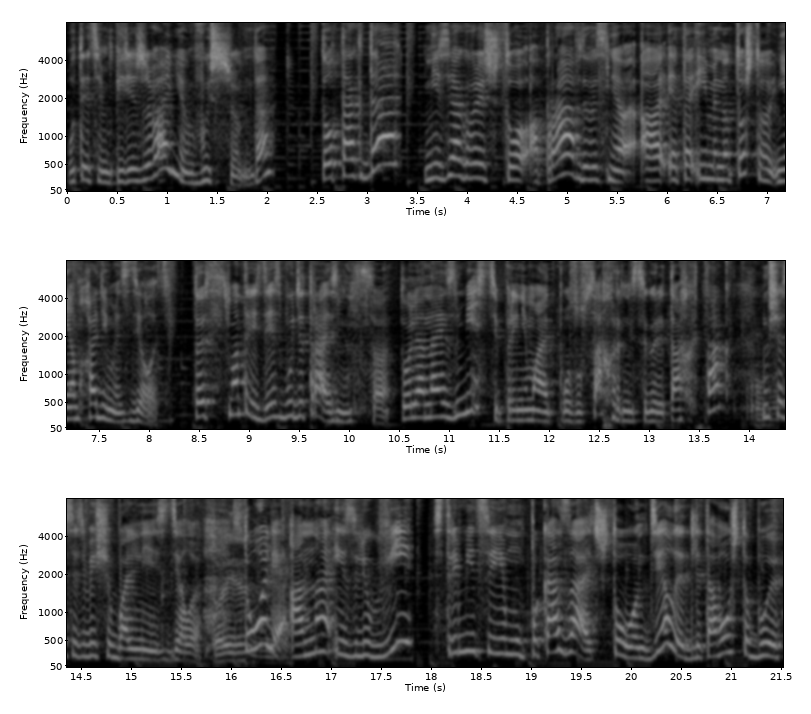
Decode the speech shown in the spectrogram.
вот этим переживанием высшим, да, то тогда нельзя говорить, что оправдывать а это именно то, что необходимо сделать. То есть, смотри, здесь будет разница. То ли она из мести принимает позу сахарницы и говорит, ах так, ну сейчас я тебе еще больнее сделаю. То из То ли она из любви стремится ему показать, что он делает для того, чтобы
